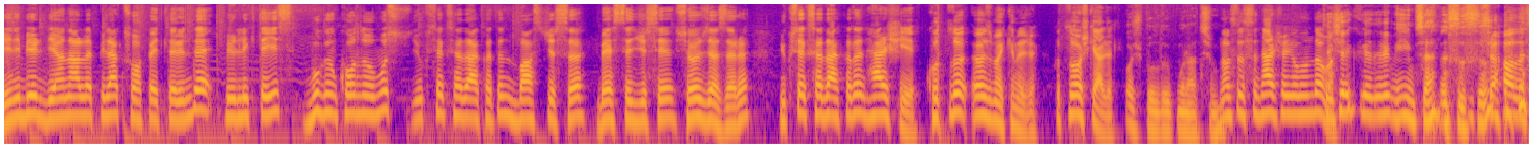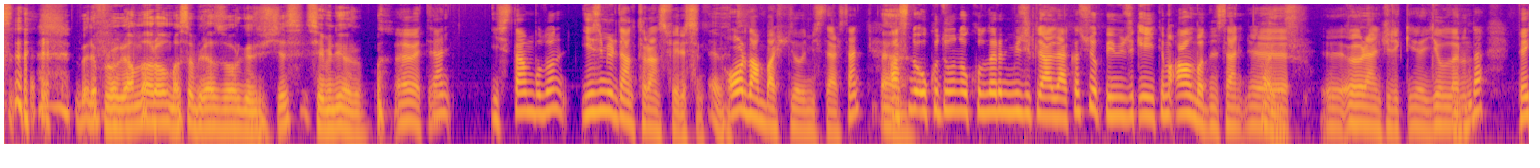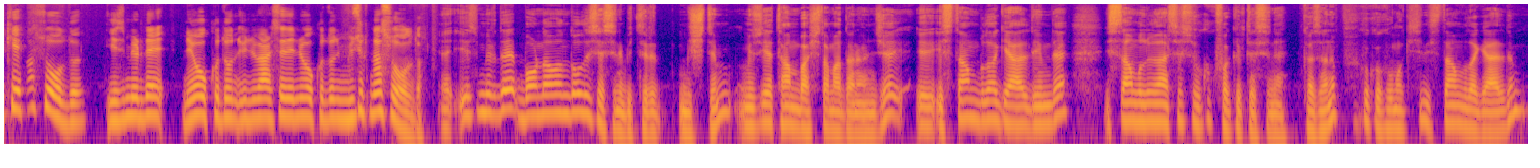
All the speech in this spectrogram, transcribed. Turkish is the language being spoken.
Yeni bir Diyanar'la plak sohbetlerinde birlikteyiz. Bugün konuğumuz Yüksek Sadakat'ın basçısı, bestecisi, söz yazarı, Yüksek Sadakat'ın her şeyi. Kutlu Özmakinacı. Kutlu hoş geldin. Hoş bulduk Muratçım. Nasılsın? Her şey yolunda mı? Teşekkür ederim. İyiyim. Sen nasılsın? Sağ olasın. Böyle programlar olmasa biraz zor görüşeceğiz. Seviniyorum. evet. Sen İstanbul'un İzmir'den transferisin. Evet. Oradan başlayalım istersen. Evet. Aslında okuduğun okulların müzikle alakası yok. Bir müzik eğitimi almadın sen e, Hayır. E, öğrencilik e, yıllarında. Peki nasıl oldu? İzmir'de ne okudun, üniversitede ne okudun, müzik nasıl oldu? Ee, İzmir'de Bornova Anadolu Lisesi'ni bitirmiştim. Müziğe tam başlamadan önce. İstanbul'a geldiğimde İstanbul Üniversitesi Hukuk Fakültesini kazanıp hukuk okumak için İstanbul'a geldim.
